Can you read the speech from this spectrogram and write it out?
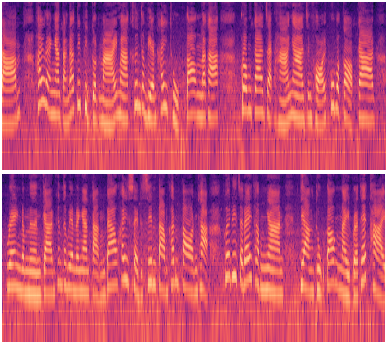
2563 ให้แรงงานต่างด้าวที่ผิดกฎหมายมาขึ้นทะเบียนให้ถูกต้องนะคะ กรมการจัดหางานจึงขอให้ผู้ประกอบการเร่งดำเนินการขึ้นทะเบียนแรงงานต่างด้าวให้เสร็จสิ้นตามขั้นตอนค่ะ เพื่อที่จะได้ทำงานอย่างถูกต้องในประเทศไทย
